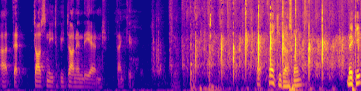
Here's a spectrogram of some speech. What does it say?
uh, that does need to be done in the end. Thank you. Thank you, Desmond. Mickey.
